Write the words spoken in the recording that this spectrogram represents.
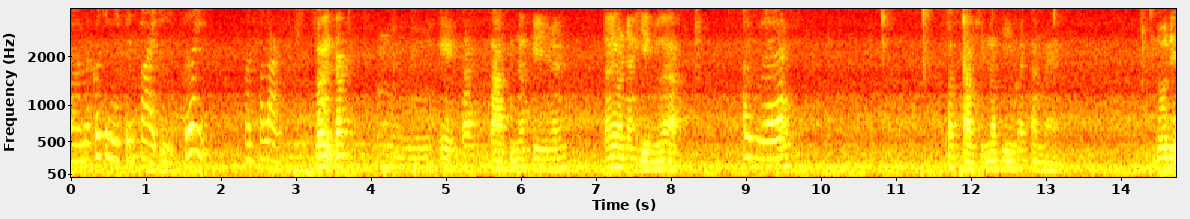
มามันก็จะมีเฟรนช์ฟรายอีก เอ้ย มันฝรั่งก็อีกสักอืมอีกสักสามสิบนาทีนะตอนนี้มันยังอิ่มอยู่อะเอาอีกแล้วสักสามสิบนาทีค่อยสั่งมาดูดิ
